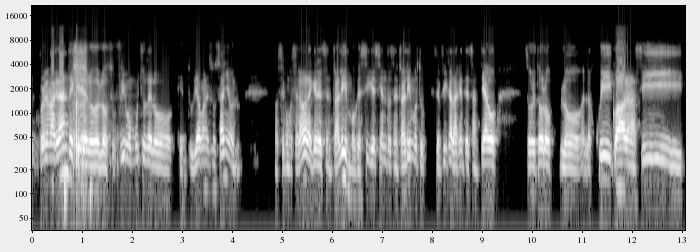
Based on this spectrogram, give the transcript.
un problema grande que lo, sufrimos muchos de los que estudiamos en esos años, no sé cómo será ahora, que es el centralismo, que sigue siendo centralismo. Tú se fija la gente de Santiago, sobre todo los, los, cuicos hablan así,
